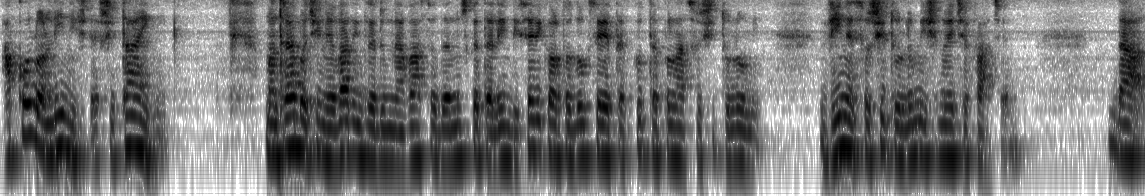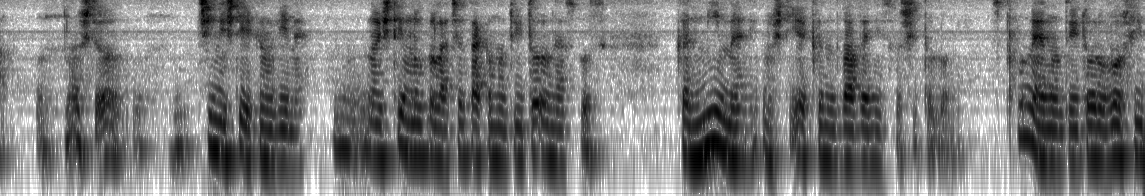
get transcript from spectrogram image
acolo în liniște și tainic. Mă întreabă cineva dintre dumneavoastră, Dănuț Cătălin, Biserica Ortodoxă e tăcută până la sfârșitul lumii. Vine sfârșitul lumii și noi ce facem? Da, nu știu, cine știe când vine. Noi știm lucrul acesta că Mântuitorul ne-a spus că nimeni nu știe când va veni sfârșitul lumii. Spune Mântuitorul, vor fi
